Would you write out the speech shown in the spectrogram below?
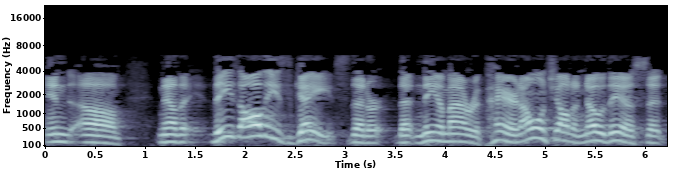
And uh, now the, these all these gates that are that Nehemiah repaired, I want y'all to know this that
